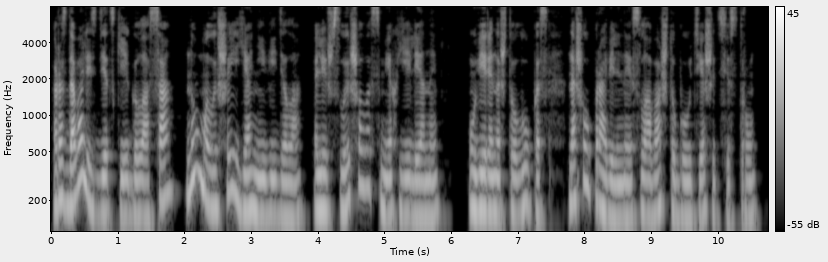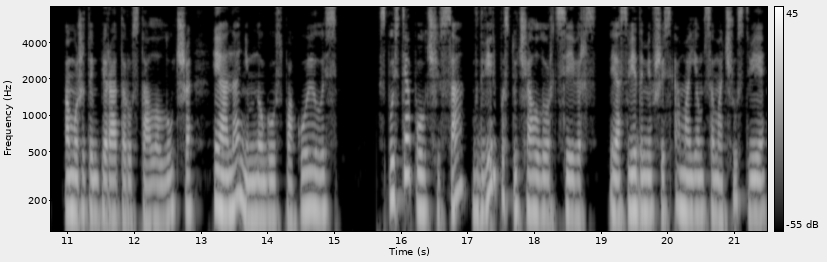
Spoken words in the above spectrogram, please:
Раздавались детские голоса, но малышей я не видела, лишь слышала смех Елены. Уверена, что Лукас нашел правильные слова, чтобы утешить сестру. А может, императору стало лучше, и она немного успокоилась. Спустя полчаса в дверь постучал лорд Северс и, осведомившись о моем самочувствии,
